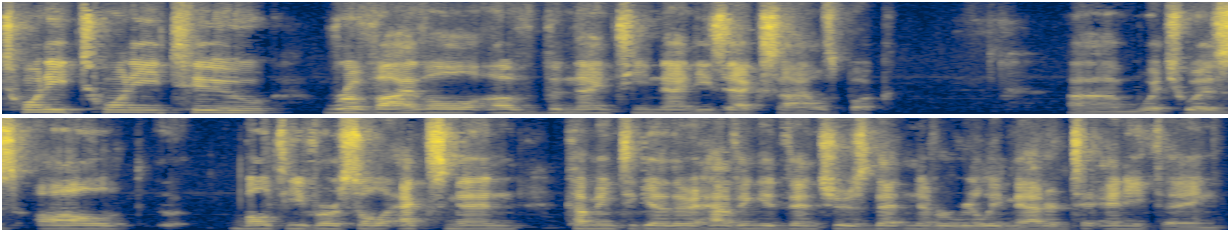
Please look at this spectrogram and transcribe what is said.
2022 revival of the 1990s exiles book um, which was all multiversal x-men coming together having adventures that never really mattered to anything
